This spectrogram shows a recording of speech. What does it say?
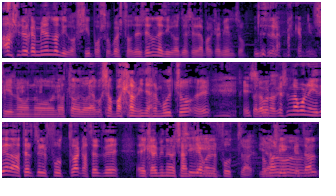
¿has ido caminando? Digo, sí, por supuesto. ¿Desde dónde? Digo, desde el aparcamiento. Desde el aparcamiento. Sí, no, no, no está la cosa para caminar mucho, ¿eh? Pero bueno, que es una buena idea hacerte el food truck, hacerte el camino de Santiago Sí. en el food truck. Y Lo así, malo, ¿qué tal?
